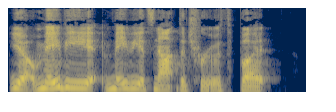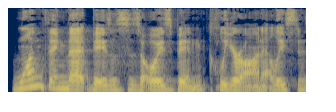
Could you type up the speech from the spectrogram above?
You know, maybe maybe it's not the truth, but one thing that Bezos has always been clear on, at least in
